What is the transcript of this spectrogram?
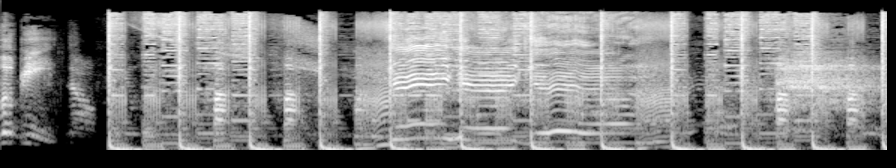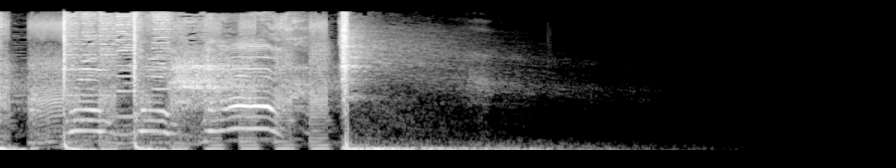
the beat.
